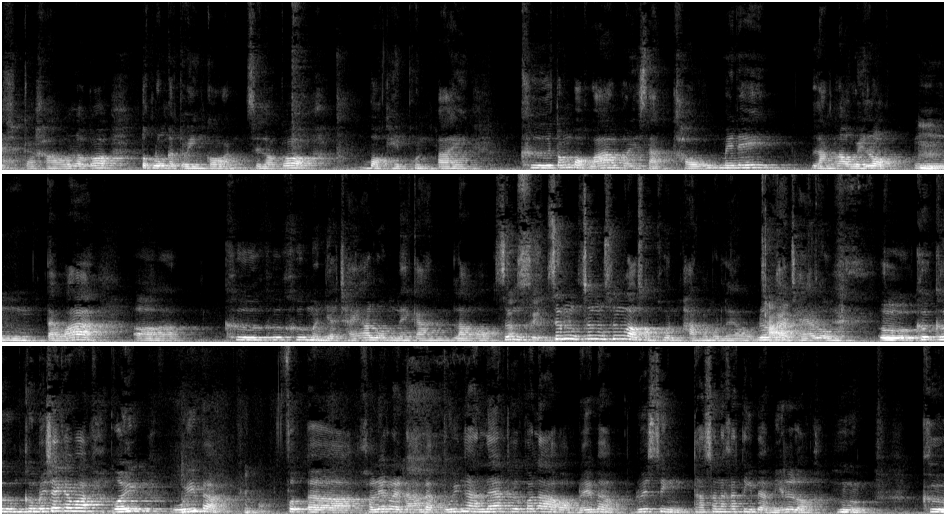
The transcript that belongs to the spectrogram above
ทช์กับเขาเราก็ตกลงกับตัวเองก่อน เสร็จแล้วก็บอกเหตุผลไป คือต้องบอกว่าบริษัทเขาไม่ได้หล้างเราไว้หรอก อืมแต่ว่า คือคือคือเหมือนอย่าใช้อารมณ์ในการลาออกซึ่งตัดสินซึ่งซึ่งซึ่งเราสองคนผ่านมาหมดแล้ว เรื่องใช่การใช้อารมณ์เออคือคือคือไม่ใช่แค่ว่าเอ้ยอุ้ยแบบฝึกเออเขาเรียกอะไรนะแบบอุ้ยงานแรกเธอก็ลาออกด้วยแบบด้วยสิ่งทัศนคติแบบนี้เลยเหรอหึคือ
